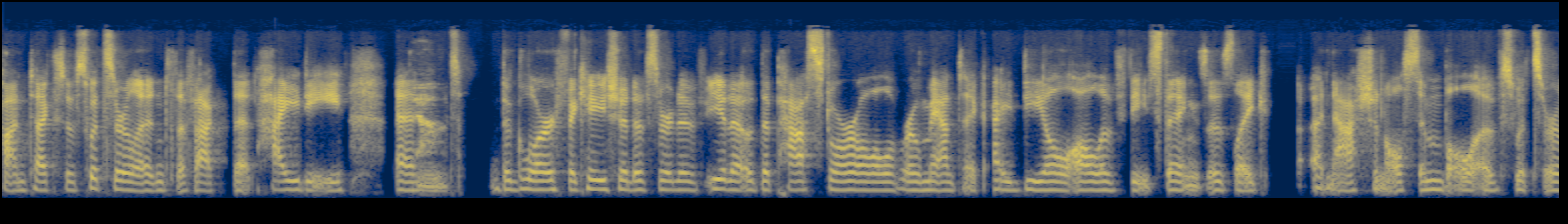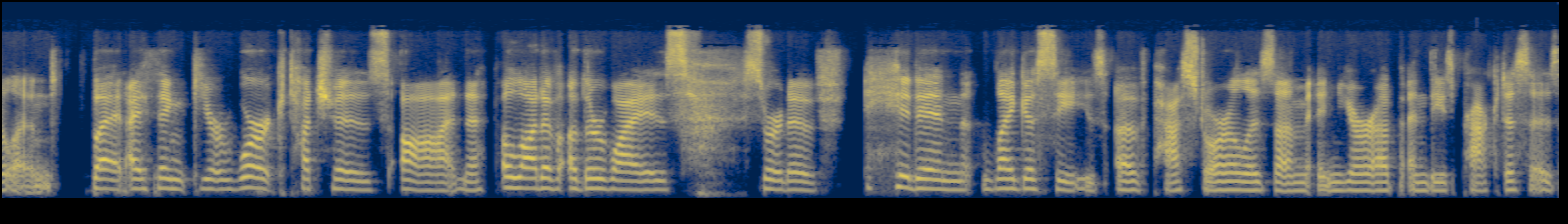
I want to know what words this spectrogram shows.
context of Switzerland, the fact that Heidi and yeah. the glorification of sort of, you know, the pastoral romantic ideal, all of these things is like a national symbol of Switzerland but I think your work touches on a lot of otherwise sort of hidden legacies of pastoralism in Europe and these practices.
